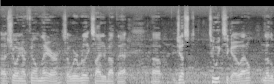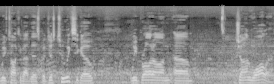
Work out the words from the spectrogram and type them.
uh, showing our film there. So we're really excited about that. Just two weeks ago, I don't know that we've talked about this, but just two weeks ago, we brought on um, John Waller.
